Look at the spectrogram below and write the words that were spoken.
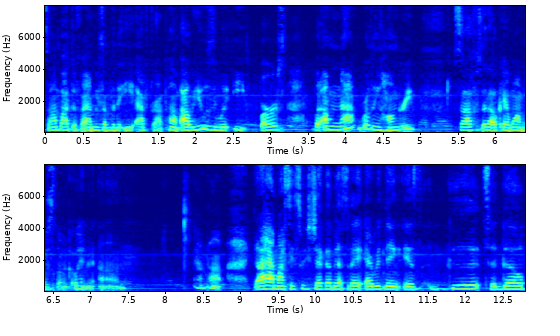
So I'm about to find me something to eat after I pump. I usually would eat first, but I'm not really hungry. So I said, okay, well, I'm just going to go ahead and, um, and pump. I had my six weeks checkup yesterday. Everything is good to go.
